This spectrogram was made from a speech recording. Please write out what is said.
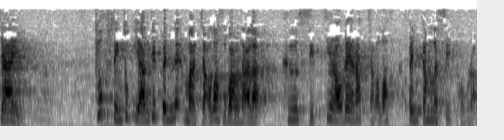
ใจ ทุกสิ่งทุกอย่างที่เป็นเนืมาจากอัลลอฮฺสุบานตะลาคือสิทธิที่เราได้รับจากอัลลอฮฺเป็นกรรมสิทธิ์ของเรา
